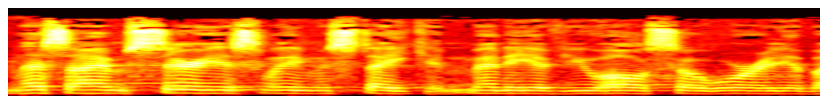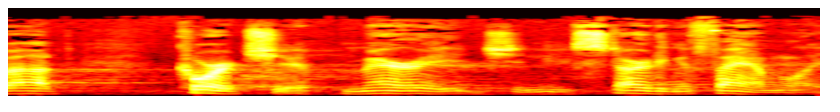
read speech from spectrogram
Unless I'm seriously mistaken, many of you also worry about courtship, marriage, and starting a family.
